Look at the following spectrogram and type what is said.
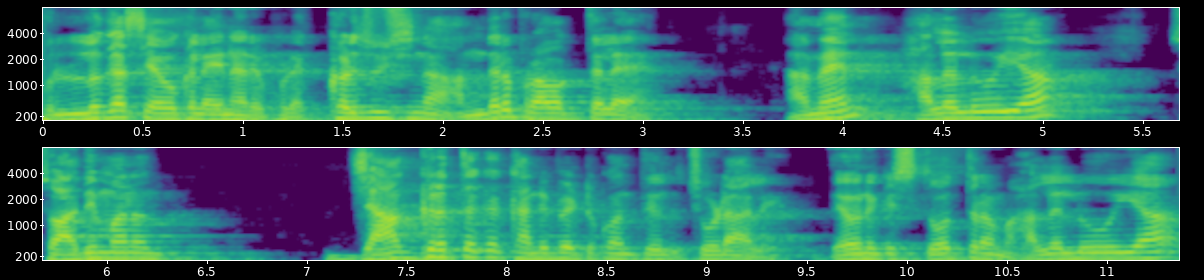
ఫుల్గా సేవకులు అయినారు ఇప్పుడు. ఎక్కడ చూసినా అందరూ ప్రవక్తలే. ఆమెన్. హలలుయ సో అది మనం జాగ్రత్తగా కనిపెట్టుకొని తెలు- చూడాలి. దేవునికి స్తోత్రం. హలలుయ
